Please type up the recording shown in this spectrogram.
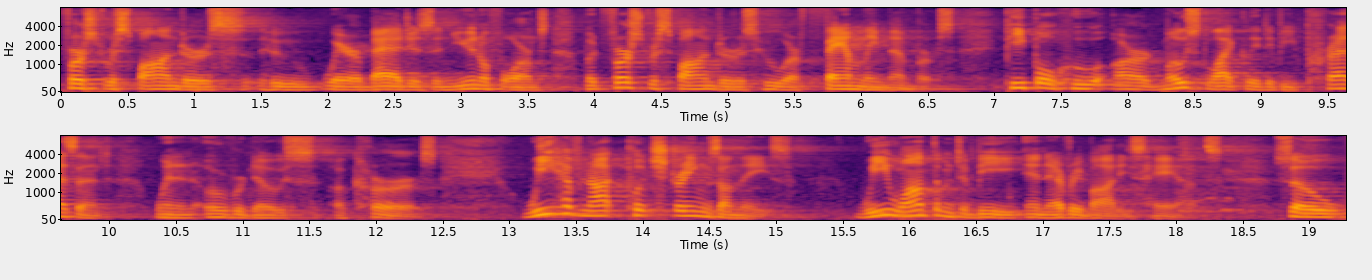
first responders who wear badges and uniforms, but first responders who are family members, people who are most likely to be present when an overdose occurs. We have not put strings on these. We want them to be in everybody's hands. So,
